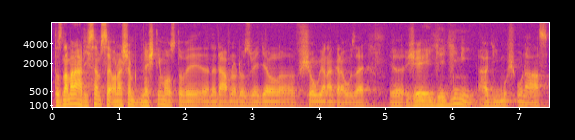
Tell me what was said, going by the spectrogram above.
To znamená, když jsem se o našem dnešním hostovi nedávno dozvěděl v show Jana Krause, eh, že je jediný hadí muž u nás,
